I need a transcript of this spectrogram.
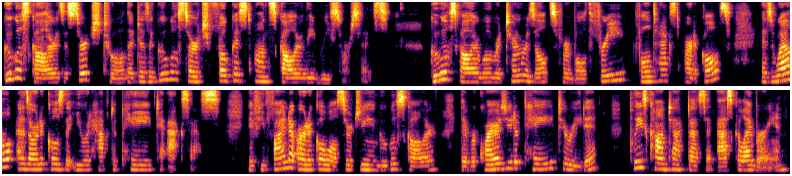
Google Scholar is a search tool that does a Google search focused on scholarly resources. Google Scholar will return results for both free full-text articles as well as articles that you would have to pay to access. If you find an article while searching in Google Scholar that requires you to pay to read it, please contact us at Ask a Librarian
